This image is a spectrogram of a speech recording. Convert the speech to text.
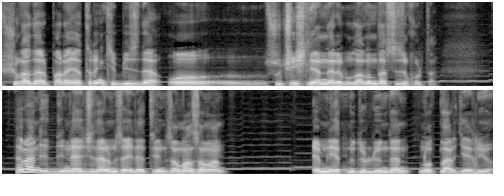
şu kadar para yatırın ki biz de o e, suçu işleyenleri bulalım da sizi kurtar. Hemen dinleyicilerimize ileteyim. Zaman zaman emniyet müdürlüğünden notlar geliyor.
